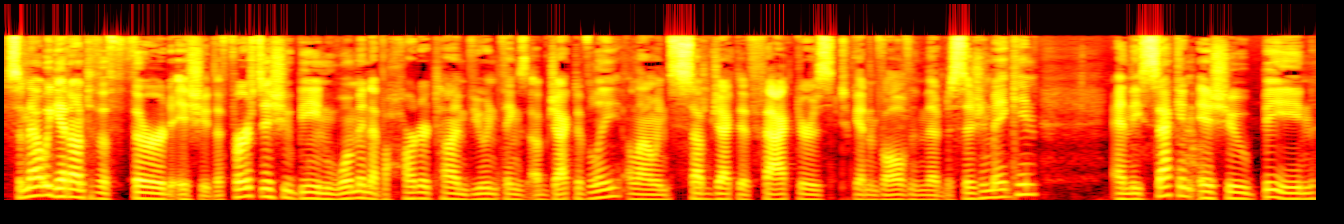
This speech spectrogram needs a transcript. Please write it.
So now we get on to the third issue. The first issue being women have a harder time viewing things objectively, allowing subjective factors to get involved in their decision making. And the second issue being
